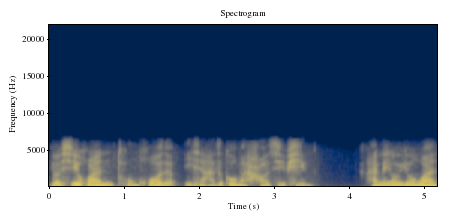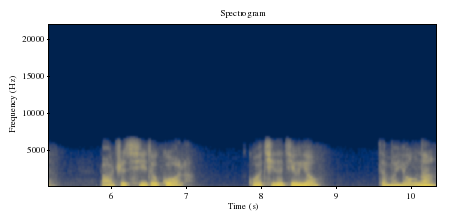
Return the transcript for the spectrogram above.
有喜欢囤货的，一下子购买好几瓶，还没有用完，保质期都过了，过期的精油。怎么用呢？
